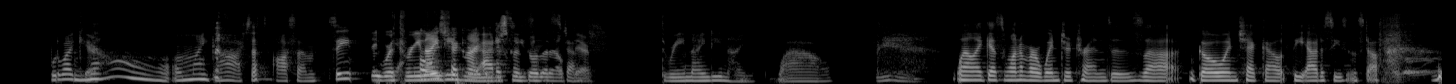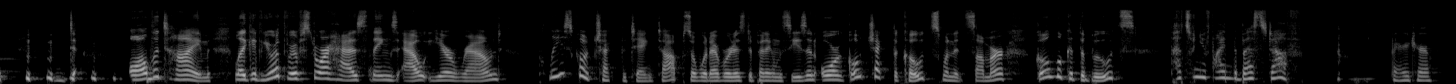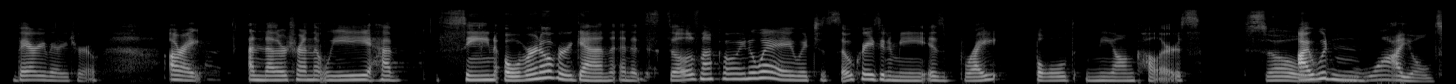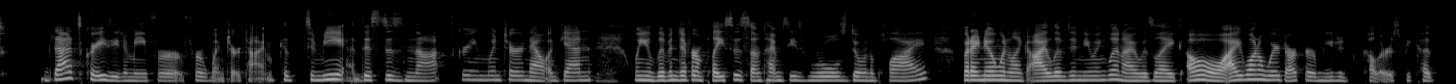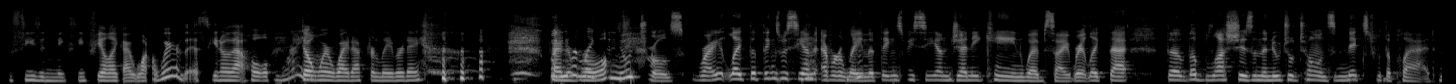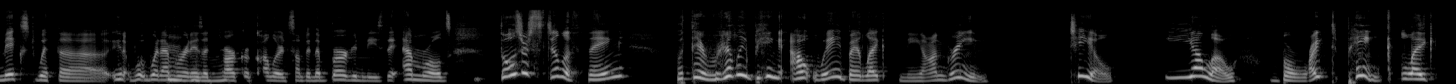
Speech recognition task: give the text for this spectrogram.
What do I care? No. Oh my gosh, that's awesome. See, They were yeah, three ninety nine. I'm just gonna throw that out there. Three ninety nine. Wow. Well, I guess one of our winter trends is uh, go and check out the out of season stuff. all the time. Like if your thrift store has things out year round, please go check the tank tops or whatever it is depending on the season or go check the coats when it's summer. Go look at the boots. That's when you find the best stuff. very true. Very, very true. All right. Another trend that we have seen over and over again, and it still is not going away, which is so crazy to me, is bright, bold neon colors. So I wouldn't- wild. That's crazy to me for for winter time because to me Mhm. this does not scream winter. Now again, when you live in different places, sometimes these rules don't apply. But I know when like I lived in New England, I was like, oh, I want to wear darker muted colors because the season makes me feel like I want to wear this. You know that whole Right. don't wear white after Labor Day But even like the neutrals, right? Like the things we see on. Everlane, the things we see on Jenny Kayne website, right? Like that the the blushes and the neutral tones mixed with the plaid, mixed with the you know wh- whatever it is, a Mhm. darker colored something, the burgundies, the emeralds. Those are still a thing, but they're really being outweighed by like neon green, teal, yellow, bright pink. Like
